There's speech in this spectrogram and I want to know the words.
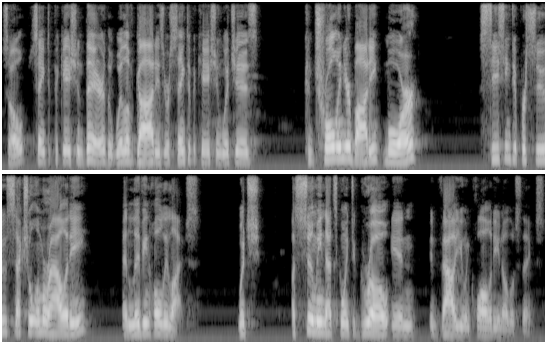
So, sanctification there, the will of God is your sanctification, which is controlling your body more, ceasing to pursue sexual immorality, and living holy lives, which, assuming that's going to grow in, in value and quality and all those things.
